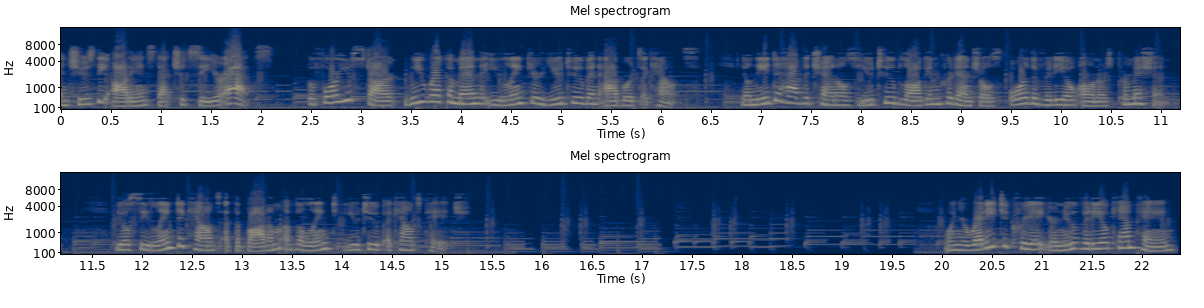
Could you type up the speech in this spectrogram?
and choose the audience that should see your ads. Before you start, we recommend that you link your YouTube and AdWords accounts. You'll need to have the channel's YouTube login credentials or the video owner's permission. You'll see linked accounts at the bottom of the linked YouTube accounts page. When you're ready to create your new video campaign,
